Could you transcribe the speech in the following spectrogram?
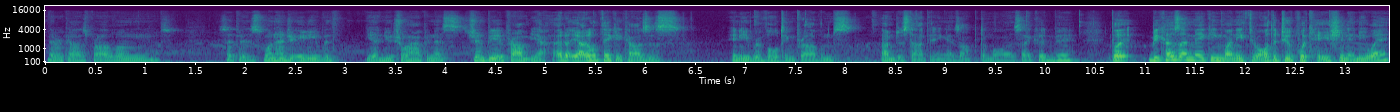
Never cause problems. Except it's 180 with yeah neutral happiness. Shouldn't be a problem. Yeah, I don't. Yeah, I don't think it causes any revolting problems. I'm just not being as optimal as I could be. But because I'm making money through all the duplication anyway,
